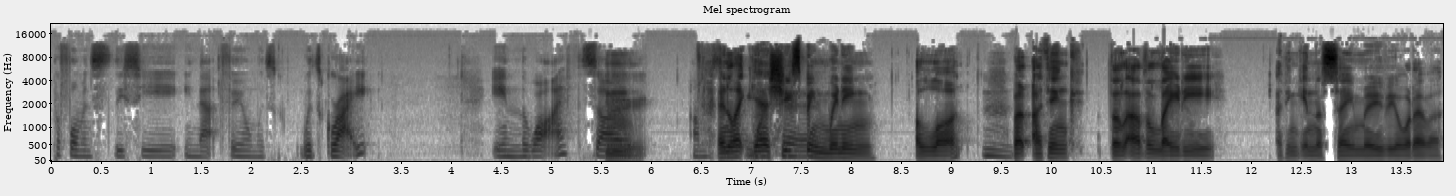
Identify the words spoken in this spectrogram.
performance this year in that film was was great in The Wife. So I'm Hmm. and like yeah, she's her- been winning a lot, Mm. but I think the other lady, I think in the same movie or whatever,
